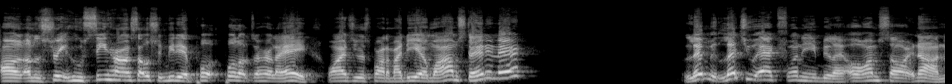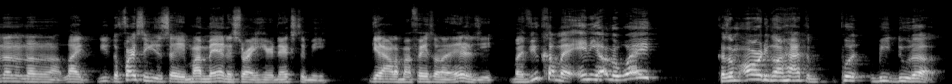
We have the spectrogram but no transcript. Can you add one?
on, on the street who see her on social media pull, pull up to her like, "Hey, why aren't you responding to my DM while I'm standing there?" Let me let you act funny and be like, "Oh, I'm sorry." No, no, no, no, no, no. Like you, the first thing you say, "My man is right here next to me." Get out of my face on that energy. But if you come at any other way, because I'm already gonna have to put be dude up.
